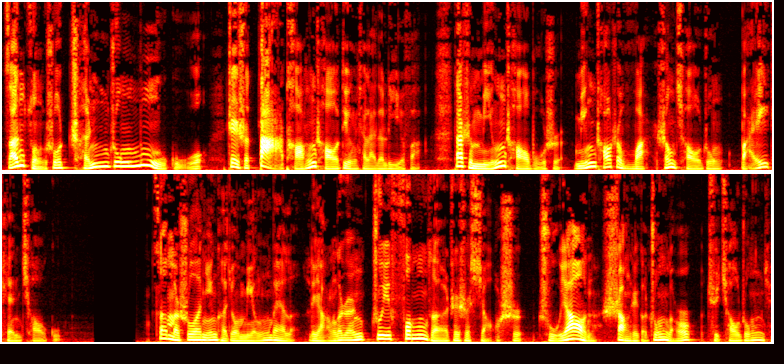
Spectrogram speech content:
咱总说晨钟暮鼓，这是大唐朝定下来的历法，但是明朝不是，明朝是晚上敲钟，白天敲鼓。这么说，您可就明白了。两个人追疯子，这是小事，主要呢上这个钟楼去敲钟去。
